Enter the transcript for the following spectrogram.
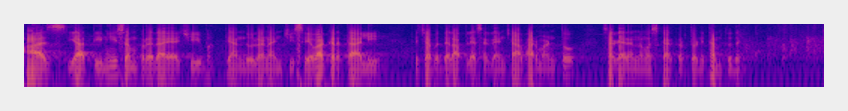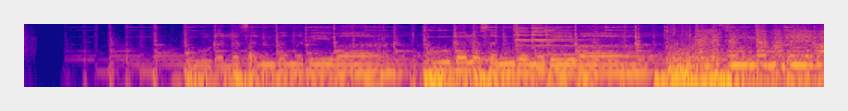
आज या तिन्ही संप्रदायाची भक्ती आंदोलनांची सेवा करता आली. त्याच्याबद्दल आपल्या सगळ्यांचे आभार मानतो. सगळ्यांना नमस्कार करतो आणि थांबतो धन्यवाद. उडल संगम देवा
